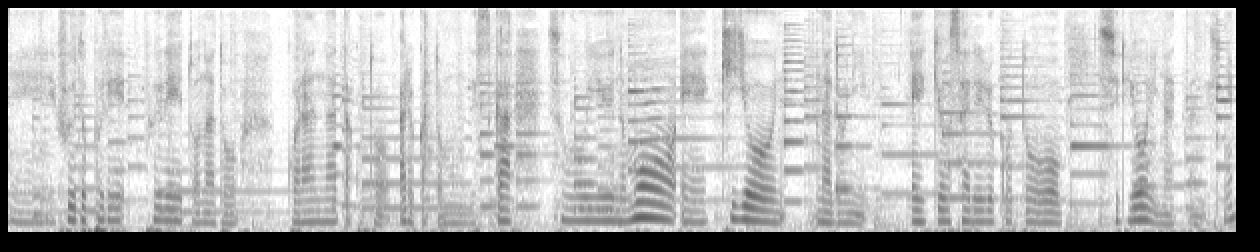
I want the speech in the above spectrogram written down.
えー、フードプレートなどご覧になったことあるかと思うんですがそういうのも、えー、企業などに影響されることを知るようになったんですね。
